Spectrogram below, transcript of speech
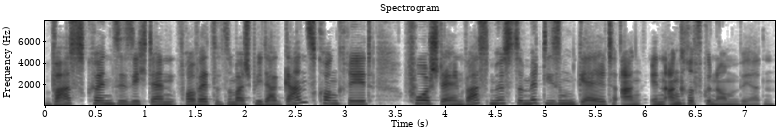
Was können Sie sich denn, Frau Wetzel, zum Beispiel da ganz konkret vorstellen? Was müsste mit diesem Geld in Angriff genommen werden?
